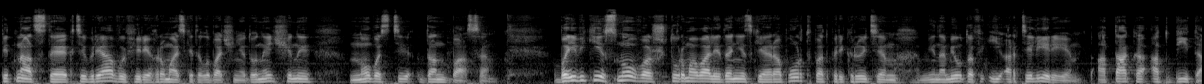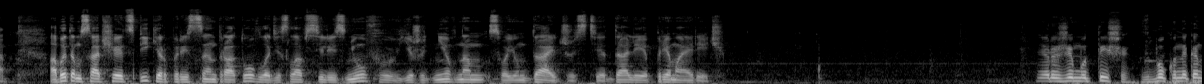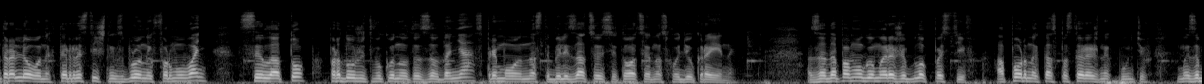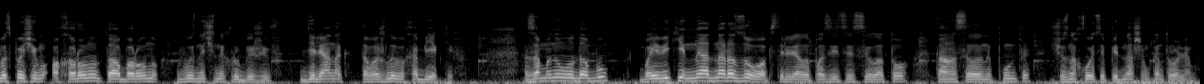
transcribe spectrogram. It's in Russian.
15 октября в эфире громадське телебачення Донеччини. Новости Донбасса. Боевики снова штурмовали Донецкий аэропорт под прикрытием минометов и артиллерии. Атака отбита. Об этом сообщает спикер пресс-центра АТО Владислав Селезнев в ежедневном своем дайджесте. Далее прямая речь. Режиму тиші з боку неконтрольованих терористичних збройних формувань сили АТО продовжують виконувати завдання, спрямовані на стабілізацію ситуації на сході України. За допомогою мережі блокпостів, опорних та спостережних пунктів ми забезпечуємо охорону та оборону визначених рубежів, ділянок та важливих об'єктів. За минулу добу бойовики неодноразово обстріляли позиції сил АТО та населені пункти, що знаходяться під нашим контролем.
